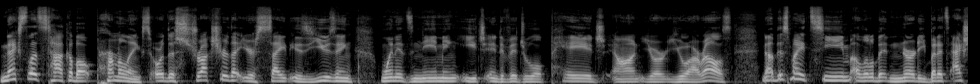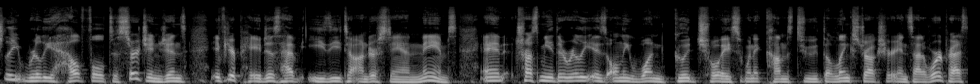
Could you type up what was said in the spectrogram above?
Next, let's talk about permalinks or the structure that your site is using when it's naming each individual page on your URLs. Now, this might seem a little bit nerdy, but it's actually really helpful to search engines if your pages have easy to understand names. And trust me, there really is only one good choice when it comes to the link structure inside of WordPress.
